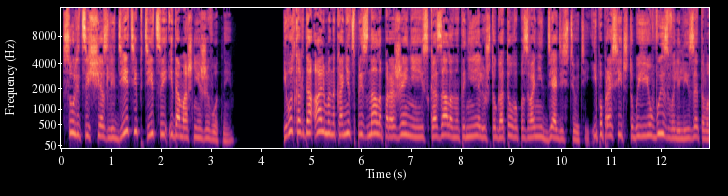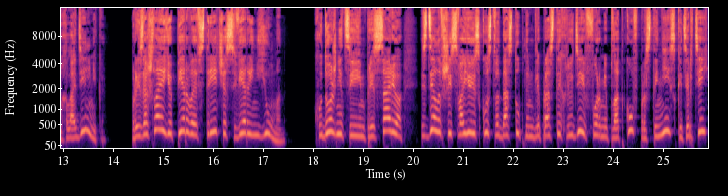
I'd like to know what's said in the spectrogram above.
С улиц исчезли дети, птицы и домашние животные. И вот когда Альма наконец признала поражение и сказала Натаниэлю, что готова позвонить дяде с тетей и попросить, чтобы ее вызволили из этого холодильника, произошла ее первая встреча с Верой Ньюман, художницей и импресарио, сделавшей свое искусство доступным для простых людей в форме платков, простыней, скатертей,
